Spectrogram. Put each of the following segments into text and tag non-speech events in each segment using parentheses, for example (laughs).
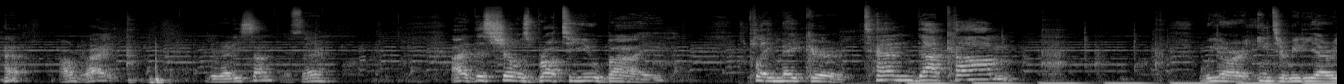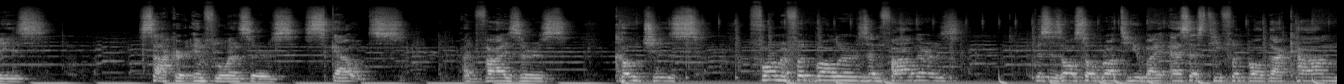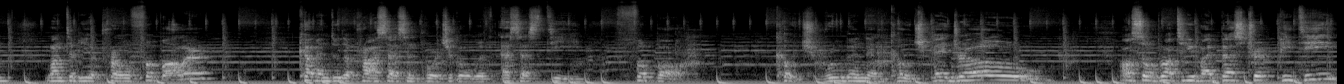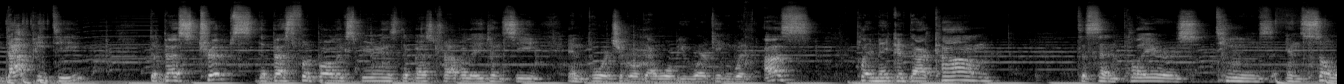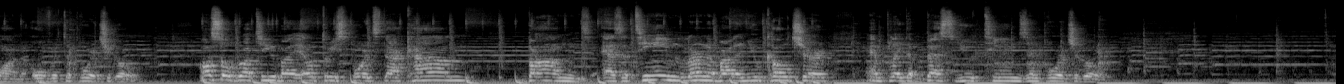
(laughs) All right. You ready, son? Yes, sir. All right, this show is brought to you by Playmaker10.com. We are intermediaries, soccer influencers, scouts, advisors, coaches, former footballers, and fathers. This is also brought to you by SSTFootball.com. Want to be a pro footballer? Come and do the process in Portugal with SST Football. Coach Ruben and Coach Pedro. Also brought to you by Best Trip PT, PT, the best trips, the best football experience, the best travel agency in Portugal that will be working with us, Playmaker.com, to send players, teams, and so on over to Portugal. Also brought to you by L3Sports.com. Bond as a team, learn about a new culture, and play the best youth teams in Portugal.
